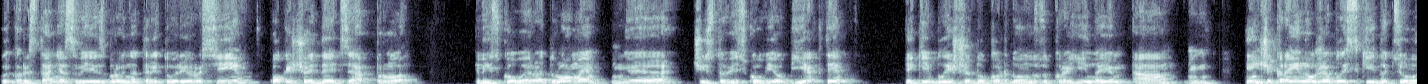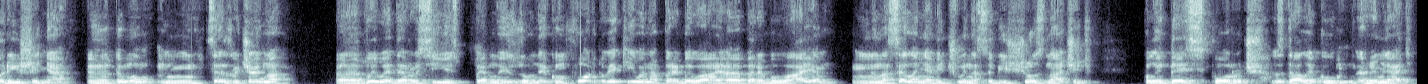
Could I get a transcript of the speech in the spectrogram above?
використання своєї зброї на території Росії. Поки що йдеться про військові аеродроми, е, чисто військові об'єкти, які ближче до кордону з Україною. А інші країни вже близькі до цього рішення. Е, Тому це звичайно виведе Росію з певної зони комфорту, в якій вона перебуває. е, перебуває. Населення відчує на собі, що значить, коли десь поруч здалеку гримлять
